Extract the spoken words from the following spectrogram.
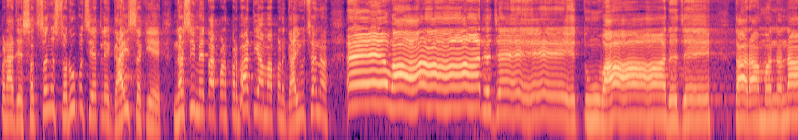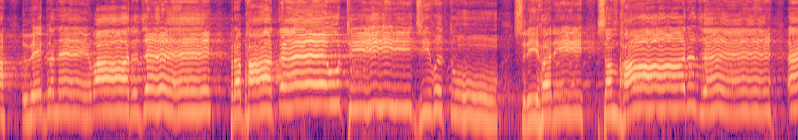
પણ આજે સત્સંગ સ્વરૂપ છે એટલે ગાઈ શકીએ. નરસિંહ મહેતા પણ પ્રભાતિયામાં પણ ગાયું છે ને, એ વાર જય તું વાર જય તારા મનના વેગને વારજે પ્રભાતે ઉઠી જીવ તું શ્રી હરિ સંભારજે, એ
